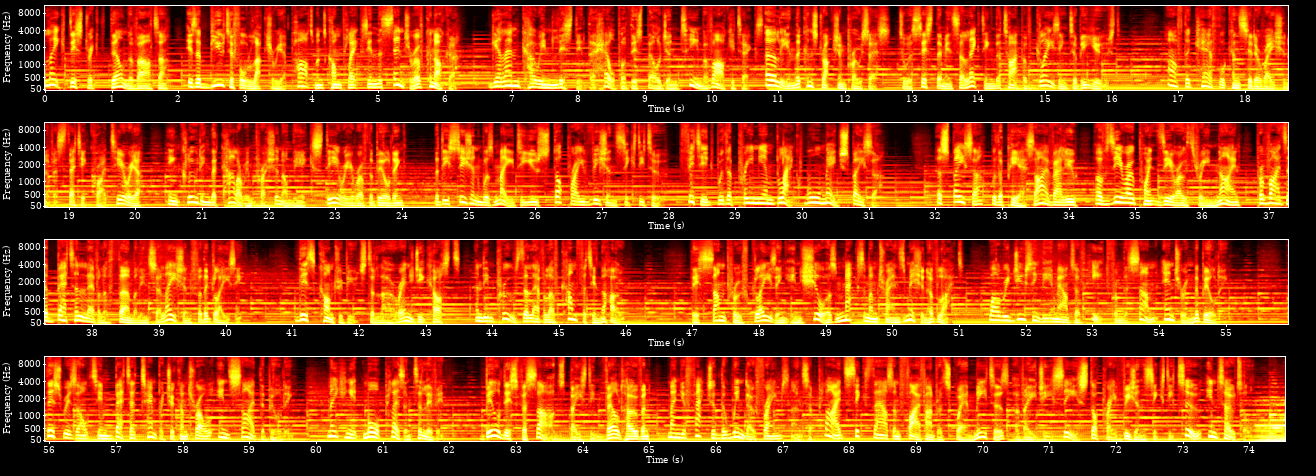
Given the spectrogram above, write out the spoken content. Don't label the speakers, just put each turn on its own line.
Lake District Del Duinenwater is a beautiful luxury apartment complex in the centre of Knokke. Ghelamco enlisted the help of this Belgian team of architects early in the construction process to assist them in selecting the type of glazing to be used. After careful consideration of aesthetic criteria, including the colour impression on the exterior of the building, the decision was made to use Stopray Vision 62, fitted with a premium black warm edge spacer. A spacer with a PSI value of 0.039 provides a better level of thermal insulation for the glazing. This contributes to lower energy costs and improves the level of comfort in the home. This sunproof glazing ensures maximum transmission of light, while reducing the amount of heat from the sun entering the building. This results in better temperature control inside the building, making it more pleasant to live in. Byldis Facades, based in Veldhoven, manufactured the window frames and supplied 6,500 square metres of AGC Stopray Vision 62 in total.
